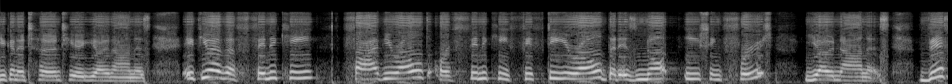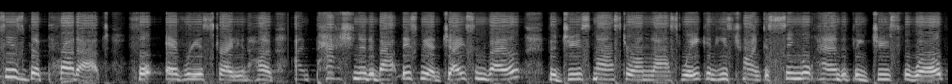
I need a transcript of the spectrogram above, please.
you're going to turn to your Yonanas. If you have a finicky five-year-old or a finicky 50-year-old that is not eating fruit, Yonanas. This is the product for every Australian home. I'm passionate about this. We had Jason Vale, the juice master, on last week, and he's trying to single-handedly juice the world.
